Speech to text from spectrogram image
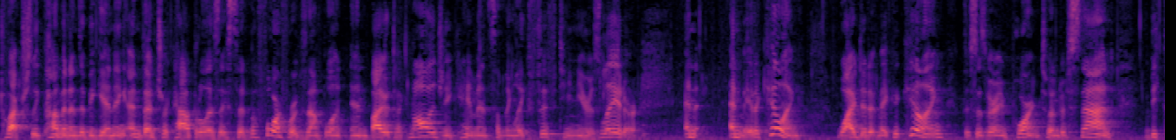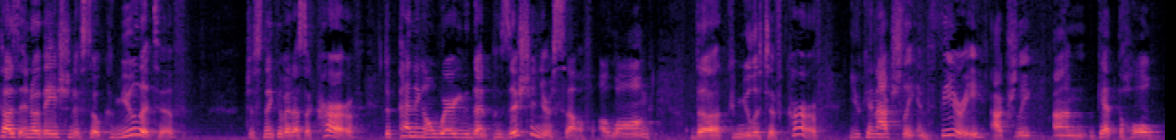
to actually come in in the beginning. And venture capital, as I said before, for example, in, in biotechnology, came in something like 15 years later and, and made a killing. Why did it make a killing? This is very important to understand. Because innovation is so cumulative, just think of it as a curve, depending on where you then position yourself along the cumulative curve, you can actually, in theory, actually um, get the whole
